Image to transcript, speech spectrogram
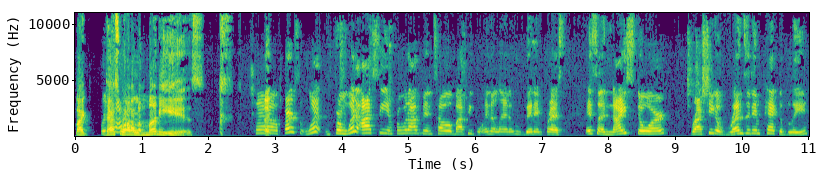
like that's where all the money is? Child, first, what from what I see and from what I've been told by people in Atlanta who've been impressed, it's a nice store. Rasheeda runs it impeccably.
